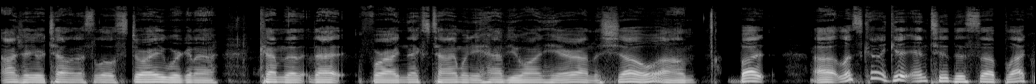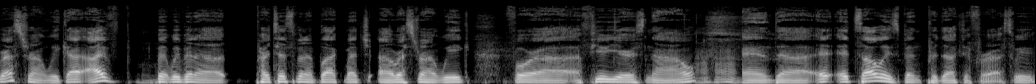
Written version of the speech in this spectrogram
Andre, you were telling us a little story. We're going to come to that for our next time when you have you on here on the show. Um, but, uh, let's kind of get into this, uh, Black Restaurant Week. I, I've been, we've been a participant in Black Metro, uh, Restaurant Week for, uh, a few years now. And, uh, it, it's always been productive for us. We,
